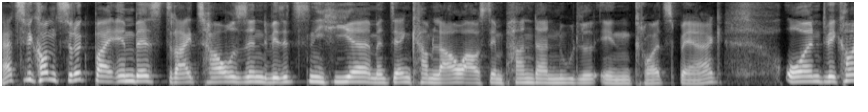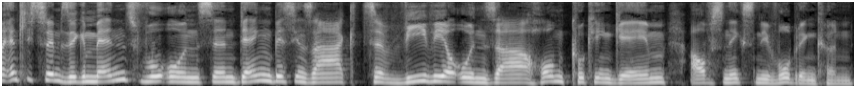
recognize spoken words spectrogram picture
Herzlich willkommen zurück bei Imbiss 3000. Wir sitzen hier mit Den Kam Lau aus dem Panda Nudel in Kreuzberg. Und wir kommen endlich zu dem Segment, wo uns Deng ein bisschen sagt, wie wir unser Home-Cooking-Game aufs nächste Niveau bringen können.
